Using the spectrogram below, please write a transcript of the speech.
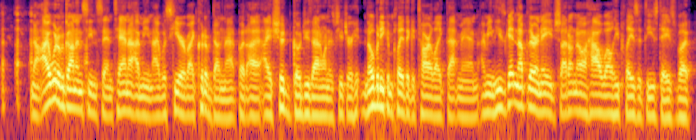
now I would have gone and seen Santana. I mean, I was here, but I could have done that. But I, I should go do that in his future. Nobody can play the guitar like that man. I mean, he's getting up there in age, so I don't know how well he plays it these days. But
